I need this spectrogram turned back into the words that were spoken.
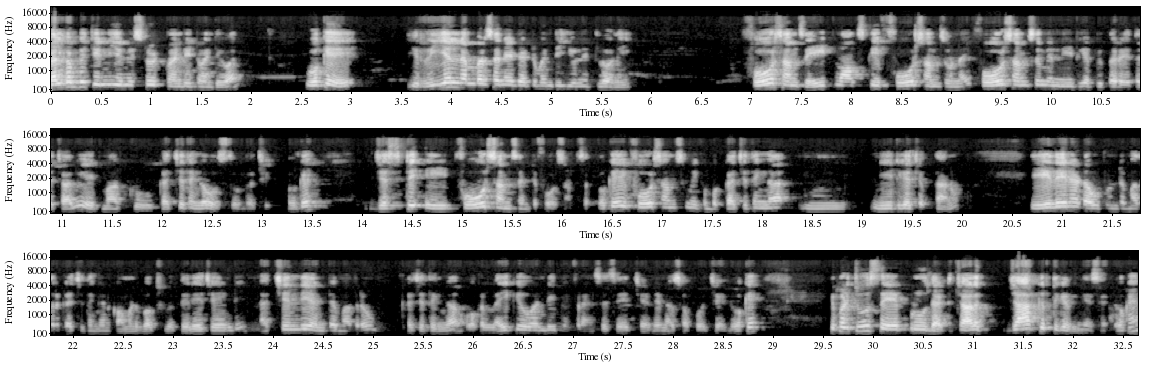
Welcome to Chinni institute twenty twenty one okay ఈ real numbers అనేటటువంటి యూనిట్లోని four sums eight మార్క్స్కి four sums ఉన్నాయి. ఫోర్ సమ్స్ మీరు నీట్గా ప్రిపేర్ అయితే చాలు ఎయిట్ మార్క్ ఖచ్చితంగా వస్తుంది వచ్చి. Okay? Just eight four sums అంటే four sums okay? Four sums మీకు ఖచ్చితంగా నీట్గా చెప్తాను. ఏదైనా డౌట్ ఉంటే మాత్రం ఖచ్చితంగా కామెంట్ బాక్స్లో తెలియచేయండి. నచ్చింది అంటే మాత్రం ఖచ్చితంగా ఒక లైక్ ఇవ్వండి మీ ఫ్రెండ్స్ షేర్ చేయండి నాకు సపోర్ట్ చేయండి. ఓకే? ఇప్పుడు చూస్తే ప్రూవ్ దట్ చాలా జాగ్రత్తగా వినేసాడు okay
